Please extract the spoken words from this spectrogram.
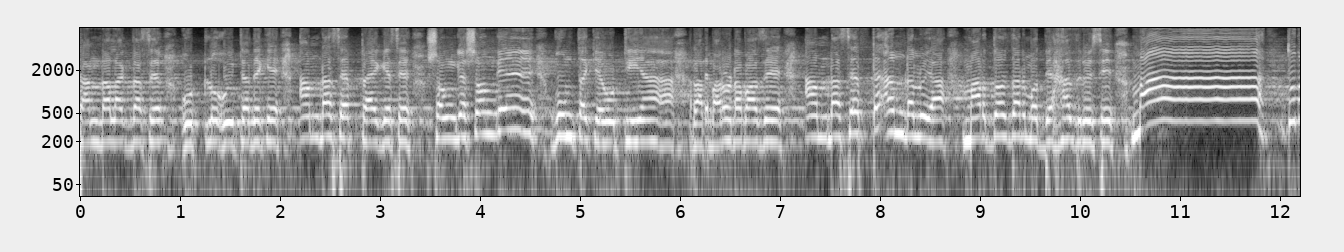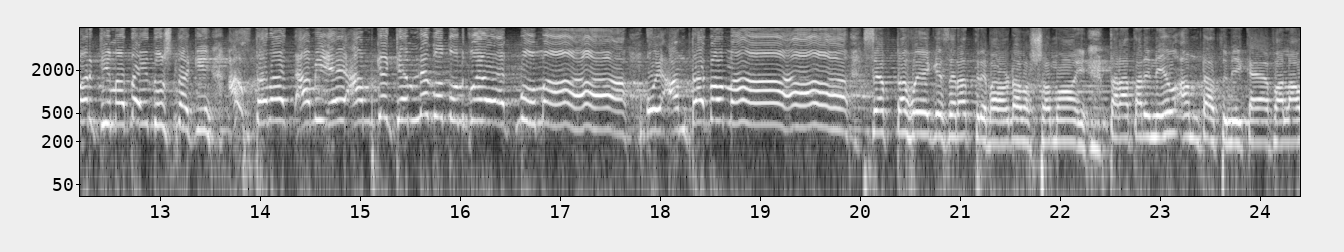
ঠান্ডা লাগতেছে, উঠল উইটা দেখে আমটা সেফটায় গেছে। সঙ্গে সঙ্গে ঘুম থেকে উঠিয়া রাত বারোটা বাজে, আমটা সেফটা, আমটা লইয়া মার দরজার মধ্যে হাজির হয়েছে মা, তোমার কি মাথায় দোষ নাকি? আস্তা রাত আমি এই আমকে কেমনে যতন করে রাখব মা? ওই আমটা গো মা, সেফটা হয়ে গেছে রাত্রে বারোটার সময়। তাড়াতাড়ি নিয়েও আমটা, তুমি কায়া ফালাও।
